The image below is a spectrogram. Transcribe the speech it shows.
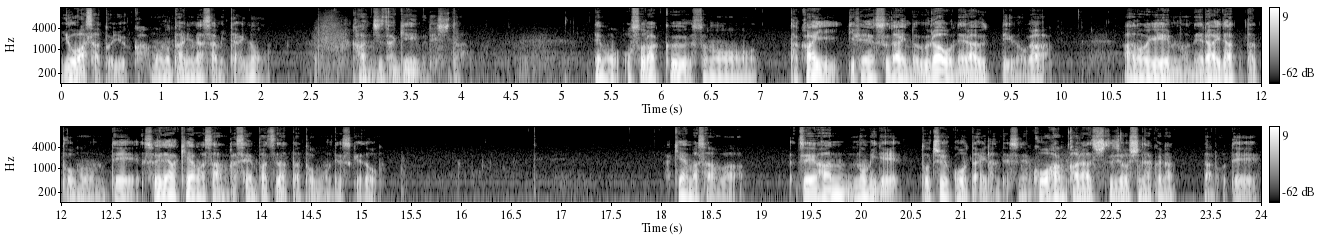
弱さというか物足りなさみたいのを感じたゲームでした。でもおそらくその高いディフェンスラインの裏を狙うっていうのがあのゲームの狙いだったと思うんでそれで秋山さんが先発だったと思うんですけど秋山さんは前半のみで途中交代なんですね。後半から出場しなくなったので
